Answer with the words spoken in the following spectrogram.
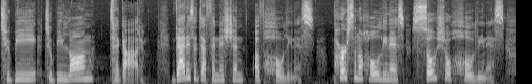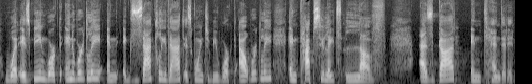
to be to belong to God. That is a definition of holiness personal holiness, social holiness. What is being worked inwardly, and exactly that is going to be worked outwardly, encapsulates love as God intended it.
